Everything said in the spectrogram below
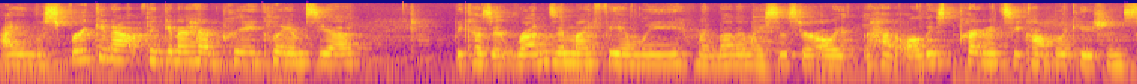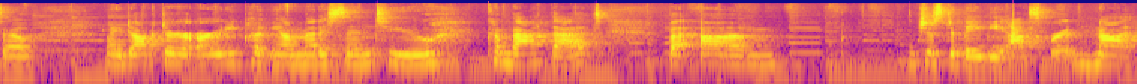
I was freaking out thinking I had preeclampsia because it runs in my family. My mother, my sister always had all these pregnancy complications. So my doctor already put me on medicine to combat that. But um, just a baby aspirin, not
